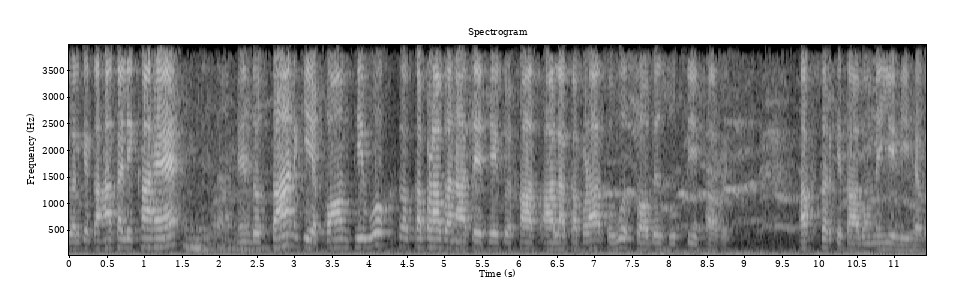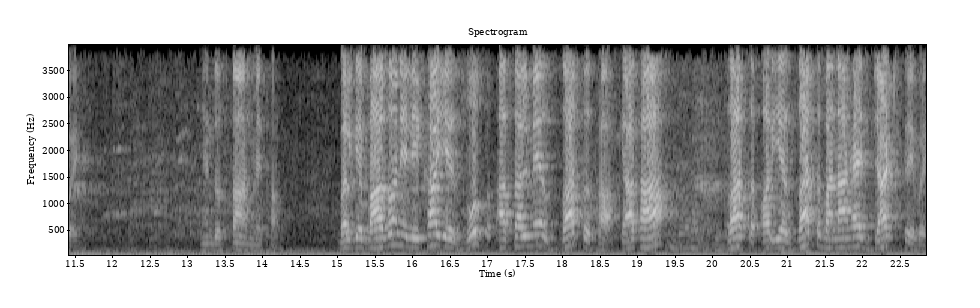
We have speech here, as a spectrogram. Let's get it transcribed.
बल्कि कहाँ का लिखा है? हिंदुस्तान। की एक कौम थी वो कपड़ा बनाते थे कोई खास आला कपड़ा तो वो सौबे जुत्ती था भाई। अक्सर किताबों में यही है भाई। हिंदुस्तान में था। बल्कि बाजों ने लिखा, ये जुत असल में जत था। क्या था? जत। और ये जत बना है जट से भाई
